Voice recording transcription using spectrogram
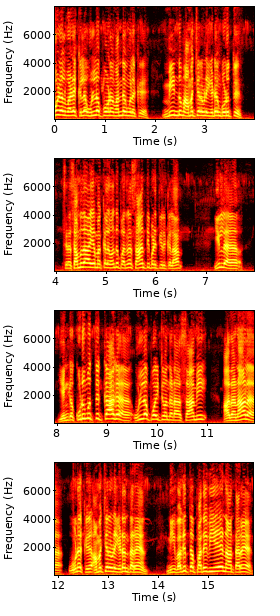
ஊழல் வழக்கில் உள்ளே போன வந்தவங்களுக்கு மீண்டும் அமைச்சரவையில் இடம் கொடுத்து சில சமுதாய மக்களை வந்து பார்த்தீங்கன்னா சாந்திப்படுத்தி இருக்கலாம் இல்லை எங்கள் குடும்பத்துக்காக உள்ளே போயிட்டு வந்தடா சாமி அதனால் உனக்கு அமைச்சரவையில் இடம் தரேன். நீ வகுத்த பதவியே நான் தரேன்.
